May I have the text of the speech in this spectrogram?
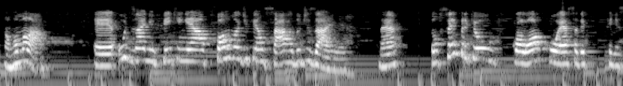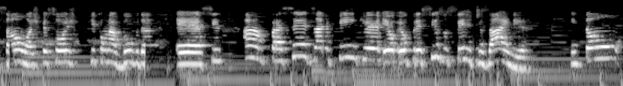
Então, vamos lá. É, o design thinking é a forma de pensar do designer, né? Então, sempre que eu coloco essa definição, as pessoas ficam na dúvida é, se, ah, para ser design thinker, eu, eu preciso ser designer. Então,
